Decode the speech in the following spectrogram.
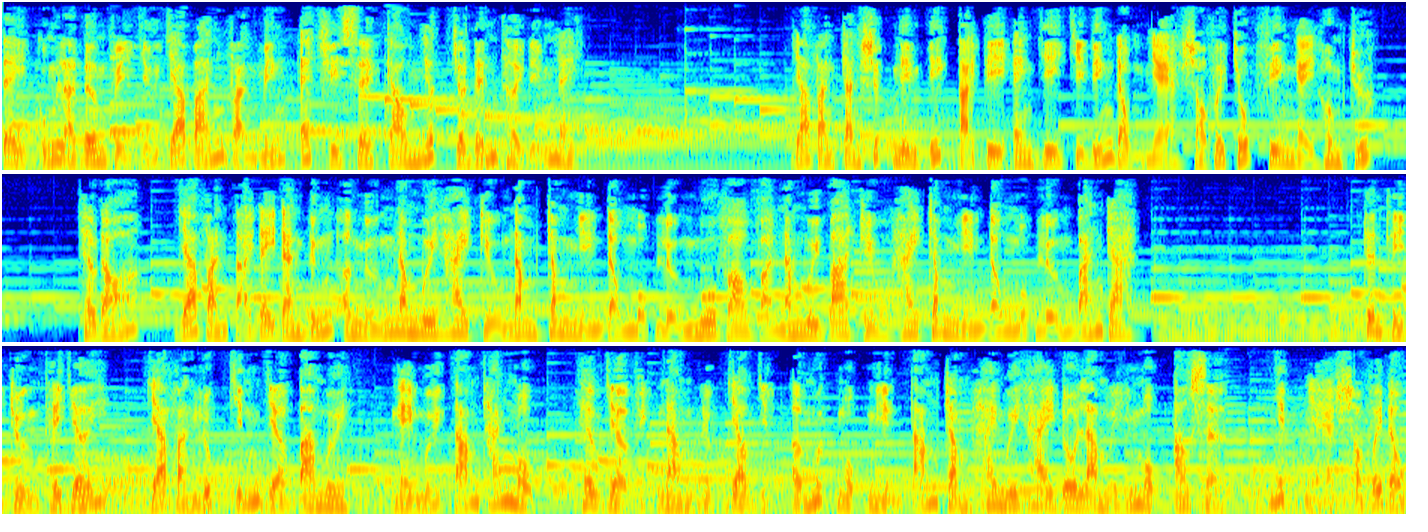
Đây cũng là đơn vị giữ giá bán vàng miếng SJC cao nhất cho đến thời điểm này. Giá vàng trang sức niêm yết tại PNG chỉ biến động nhẹ so với chốt phiên ngày hôm trước. Theo đó, giá vàng tại đây đang đứng ở ngưỡng 52 triệu 500 nghìn đồng một lượng mua vào và 53 triệu 200 nghìn đồng một lượng bán ra. Trên thị trường thế giới, giá vàng lúc 9 giờ 30, ngày 18 tháng 1, theo giờ Việt Nam được giao dịch ở mức 1.822 đô la Mỹ một ounce, nhích nhẹ so với đầu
